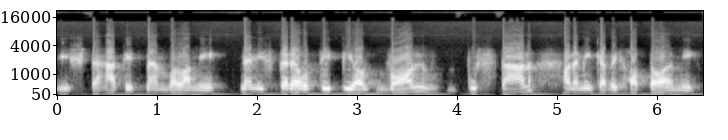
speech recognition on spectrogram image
is. Tehát itt nem valami nemi sztereotípia van pusztán, hanem inkább egy hatalmi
